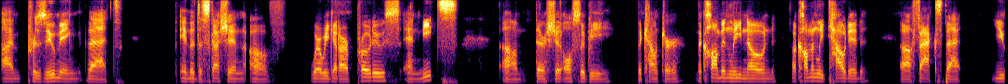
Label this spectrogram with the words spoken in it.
I'm presuming that in the discussion of where we get our produce and meats, um, there should also be the counter, the commonly known, a commonly touted uh, facts that you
